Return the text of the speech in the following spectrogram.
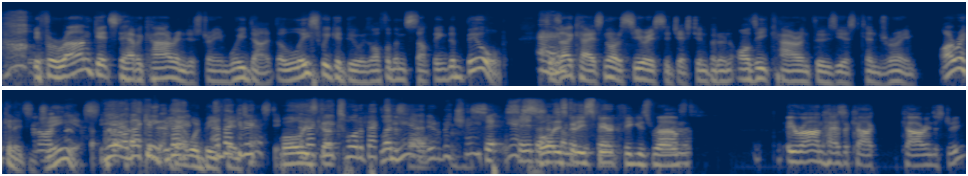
if Iran gets to have a car industry and we don't, the least we could do is offer them something to build. Says, okay, it's not a serious suggestion, but an Aussie car enthusiast can dream. I reckon it's Can I- genius. Yeah, that I can think that would be and that can- fantastic. Well, and he's that can got export it back to Let's- here. and It'll be cheap. Sa- yes. Santa- well, he's got his spirit say. figures Um. Iran has a car car industry.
